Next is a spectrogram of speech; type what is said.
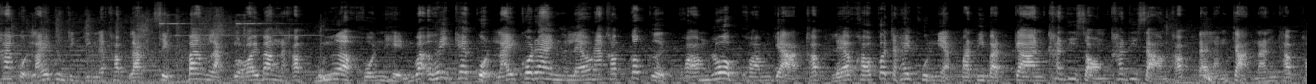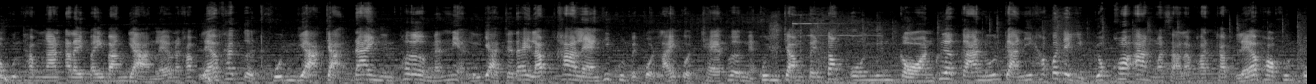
ค่ากดไลค์คุณจริงๆนะครับหลักสิบบ้างหลักร้อยบ้างนะครับเมื่อคนเห็นว่าเฮ้ยแค่กดไลค์ก็ได้เงินแล้วนะครับก็เกิดความโลภความอยากครับแล้วเขาก็จะให้คุณเนี่ยปฏิบัติการขั้นที่ 2 ขั้นที่3ครับแต่หลังจากนั้นครับพอคุณทำงานอะไรไปบางอย่างแล้วนะครับ แล้วถ้าเกิดคุณอยากจะได้เงินเพิ่มนั้นเนี่ย หรืออยากจะได้รับค่าแรงที่คุณไปกดไลค์กดแชร์เพิ่มเนี่ย คุณจำเป็นต้องโอนเงินก่อน เพื่อการนู้นการนี้เขาก็จะหยิบยกข้ออ้างมาสารพัดครับ แล้วพอคุณโอ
